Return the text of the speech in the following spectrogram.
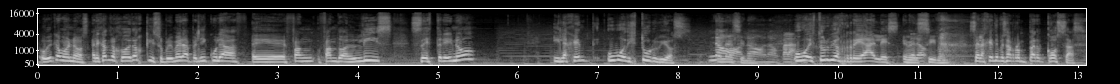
Ubicámonos. Alejandro Jodorowsky, su primera película, eh, Fan, Fando and Liz, se estrenó y la gente. Hubo disturbios. En No, el cine. no, no, pará. Hubo disturbios reales en el cine. O sea, la gente empezó a romper cosas.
